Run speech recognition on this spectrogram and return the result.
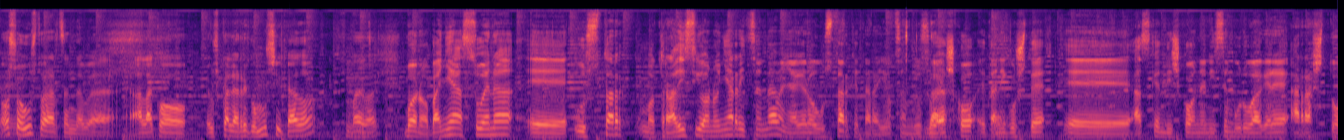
oso gustora hartzen da, bai, halako Euskal Herriko musika edo, bai, bai. Bueno, baina zuena e, uztar, mo, tradizioan oinarritzen da, baina gero uztarketara jotzen duzu Bai. asko, eta nik uste e, azken disko honen izenburuak ere arrasto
